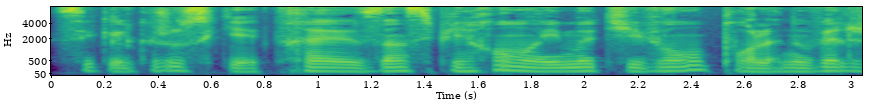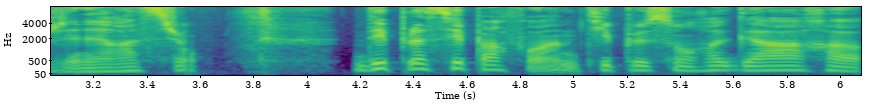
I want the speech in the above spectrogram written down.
c'est quelque chose qui est très inspirant et motivant pour la nouvelle génération. Déplacer parfois un petit peu son regard euh,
